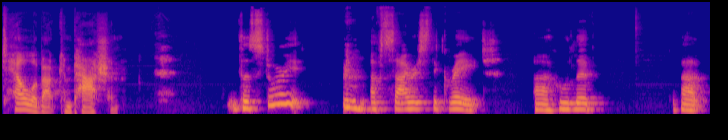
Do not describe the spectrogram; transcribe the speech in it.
tell about compassion? The story of Cyrus the Great, uh, who lived about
